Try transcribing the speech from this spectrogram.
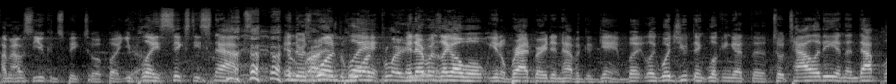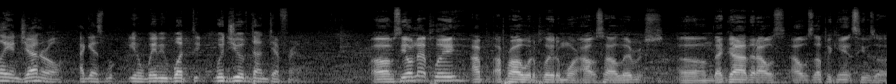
I mean, obviously you can speak to it, but you play 60 snaps and there's Right, one, play, one play, and everyone's like, "Oh, well, you know, Bradberry didn't have a good game." But like, what do you think, looking at the totality and then that play in general? I guess you know maybe what th- would you have done different? Um, see, on that play, I, I probably would have played a more outside leverage. Um, that guy that I was I was up against, he was a,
